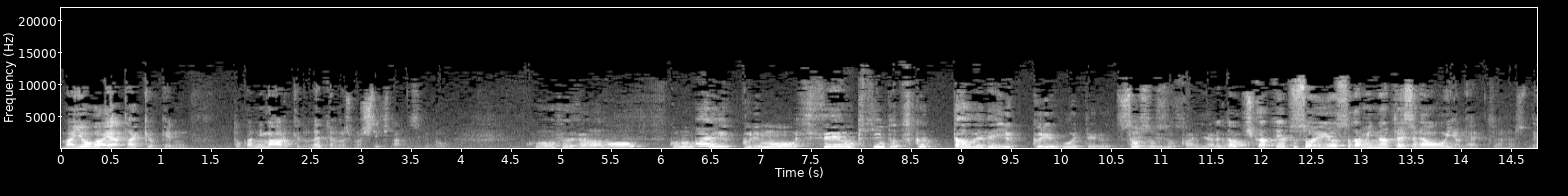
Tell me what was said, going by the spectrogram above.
まあヨガや太極拳とかにもあるけどねって話もしてきたんですけど。こうそうですね。あのこの場合のゆっくりも姿勢をきちんと作った上でゆっくり動いてるそうそうそう。感じだから。どっちかっていうとそういう要素がみんなの体操には多いよねっていう話で、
